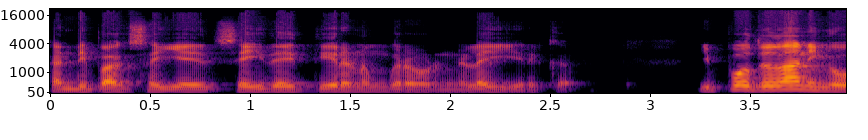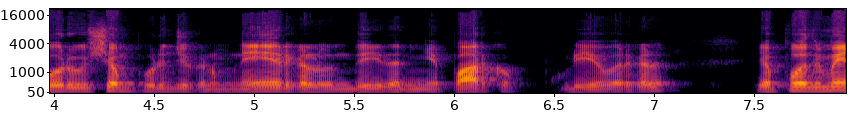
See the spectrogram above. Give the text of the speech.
கண்டிப்பாக செய்ய செய்தே தீரணுங்கிற ஒரு நிலை இருக்குது இப்போது தான் நீங்கள் ஒரு விஷயம் புரிஞ்சுக்கணும். நேயர்கள் வந்து இதை நீங்கள் பார்க்கக்கூடியவர்கள் எப்போதுமே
